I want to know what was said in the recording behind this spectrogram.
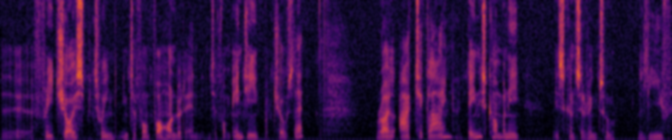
uh, free choice between Interform 400 and Interform NG, but chose that. Royal Arctic Line, a Danish company, is considering to leave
